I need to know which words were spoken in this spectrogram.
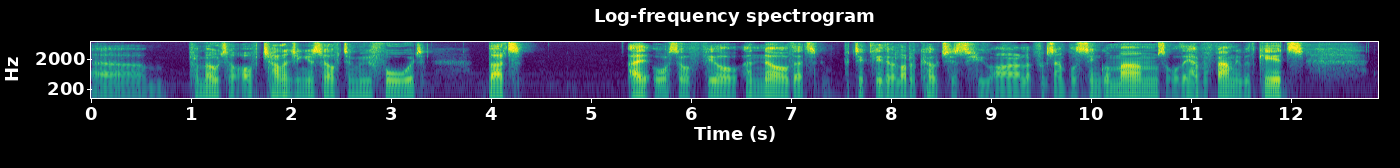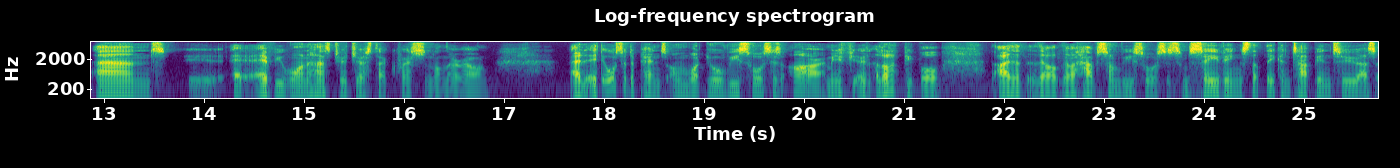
um, promoter of challenging yourself to move forward, but I also feel and know that particularly there are a lot of coaches who are, for example, single mums or they have a family with kids, and everyone has to address that question on their own. And it also depends on what your resources are. I mean, if you, a lot of people either they'll they'll have some resources, some savings that they can tap into as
